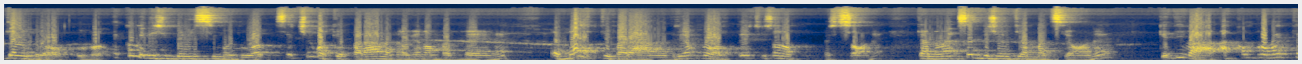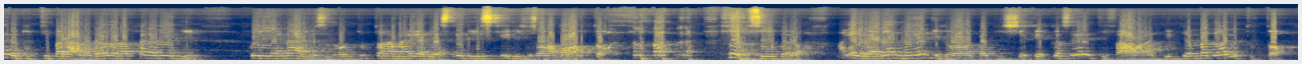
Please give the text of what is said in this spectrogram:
Già mi preoccupo. E come dici benissimo tu, se c'è qualche parametro che non va bene, o molti parametri, a volte ci sono persone che hanno una semplice infiammazione che ti va a compromettere tutti i parametri. Allora, appena vedi quelle analisi con tutta una marea di asterischi, dici sono morto, non supero. Magari vai dal medico, capisce che cos'è, ti fa un antinfiammatorio e tutto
